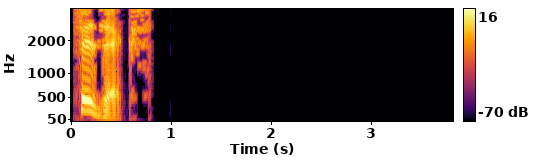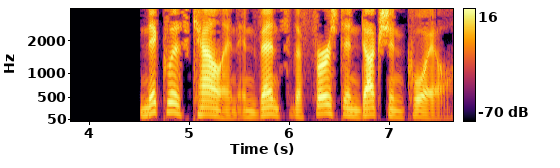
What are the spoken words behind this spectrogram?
Physics Nicholas Callan invents the first induction coil.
